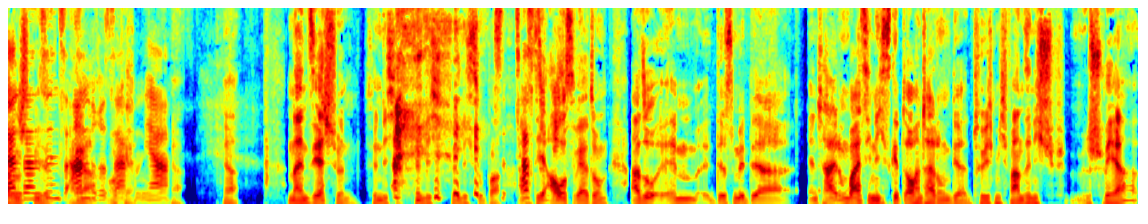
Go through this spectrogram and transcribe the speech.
anderes dann Spiel. sind es Ja, andere okay. Sachen, ja. Ja. ja. Nein, sehr schön. Finde ich, finde ich, finde ich super. Auch die Auswertung. Also ähm, das mit der Entscheidung weiß ich nicht. Es gibt auch Entscheidungen, da tue ich mich wahnsinnig sch- schwer,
